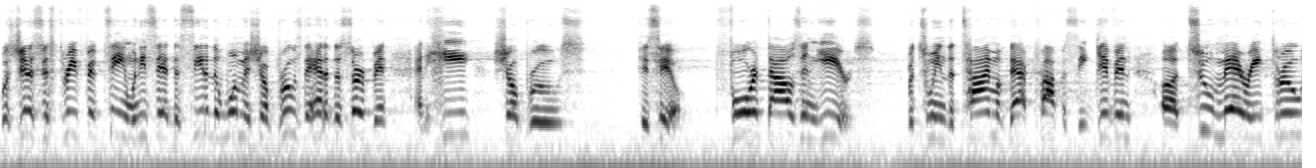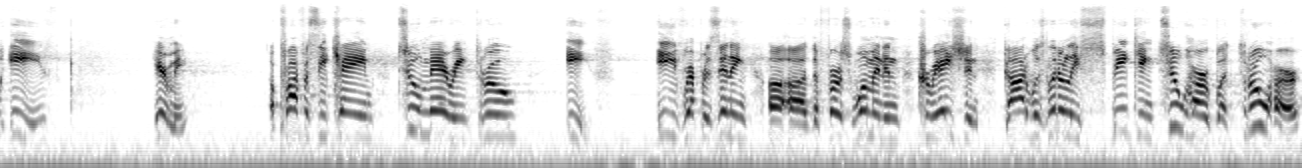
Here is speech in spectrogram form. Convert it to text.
was Genesis 3:15 when he said the seed of the woman shall bruise the head of the serpent and he shall bruise his heel. 4,000 years between the time of that prophecy given uh, to Mary through Eve. Hear me. A prophecy came to Mary through Eve. Eve representing uh, uh, the first woman in creation, God was literally speaking to her, but through her,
